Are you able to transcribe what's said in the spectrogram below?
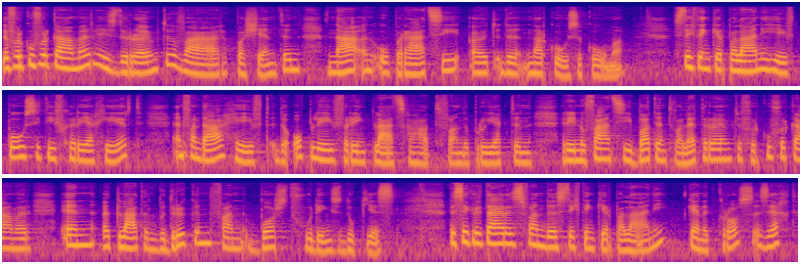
De verkoeverkamer is de ruimte waar patiënten na een operatie uit de narcose komen. Stichting Kerpalani heeft positief gereageerd en vandaag heeft de oplevering plaatsgehad van de projecten renovatie bad- en toiletruimte, verkoeverkamer en het laten bedrukken van borstvoedingsdoekjes. De secretaris van de Stichting Kerpalani, Kenneth Cross, zegt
